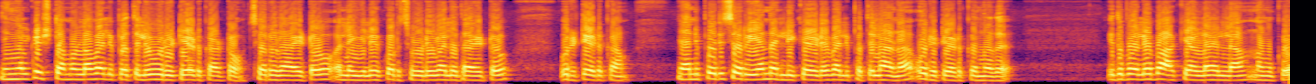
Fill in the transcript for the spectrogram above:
നിങ്ങൾക്ക് ഇഷ്ടമുള്ള വലിപ്പത്തിൽ ഉരുട്ടിയെടുക്കാം കേട്ടോ ചെറുതായിട്ടോ അല്ലെങ്കിൽ കുറച്ചുകൂടി വലുതായിട്ടോ ഉരുട്ടിയെടുക്കാം. ഞാനിപ്പോൾ ഒരു ചെറിയ നെല്ലിക്കയുടെ വലിപ്പത്തിലാണ് ഉരുട്ടിയെടുക്കുന്നത്. ഇതുപോലെ ബാക്കിയുള്ള എല്ലാം നമുക്ക്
